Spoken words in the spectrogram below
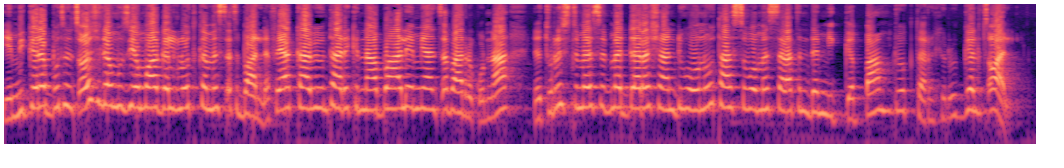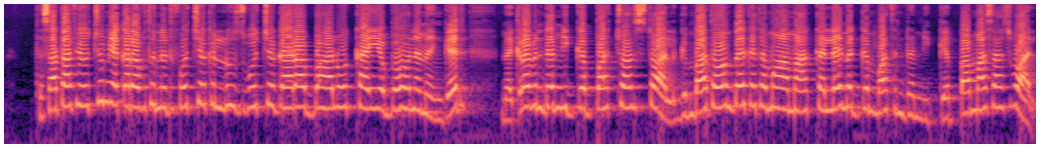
የሚገነቡት ህንፃዎች ለሙዚየሙ አገልግሎት ከመስጠት ባለፈ የአካባቢውን ታሪክና ባህል የሚያንጸባርቁና ለቱሪስት መስህብ መዳረሻ እንዲሆኑ ታስቦ መሰራት እንደሚገባም ዶክተር ሂሩት ገልጸዋል። ተሳታፊዎቹም የቀረቡትን ንድፎች የክልሉ ህዝቦች የጋራ ባህል ወካይ በሆነ መንገድ መቅረብ እንደሚገባቸው አንስተዋል። ግንባታውን በከተማዋ ማዕከል ላይ መገንባት እንደሚገባም አሳስበዋል።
